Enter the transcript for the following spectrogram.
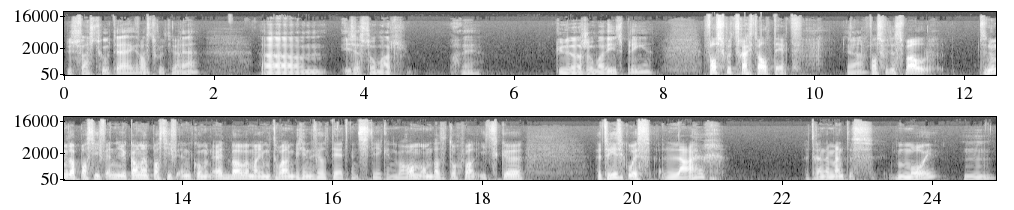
Dus vastgoed eigenlijk? Vastgoed, ja. ja? Um, is dat zomaar... Kun je daar zomaar inspringen? Vastgoed vraagt wel tijd. Ja? Vastgoed is wel... Ze noemen dat passief in. Je kan er een passief inkomen uitbouwen, maar je moet er wel in het begin veel tijd in steken. Waarom? Omdat het toch wel iets... Het risico is lager. Het rendement is mooi. Hmm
